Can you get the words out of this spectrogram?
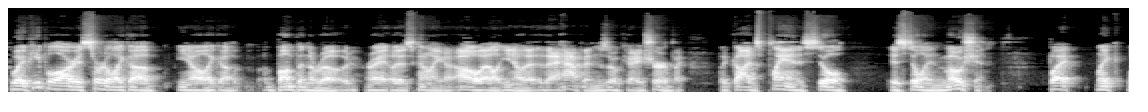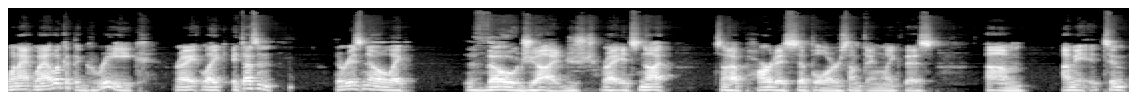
the way people are is sort of like a you know like a, bump in the road, right? It's kind of like a, oh well, you know that, that happens, okay, sure, but but God's plan is still is still in motion. But like when I when I look at the Greek, right, like it doesn't there is no like though judged, right? It's not it's not a participle or something like this. Um, I mean, to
